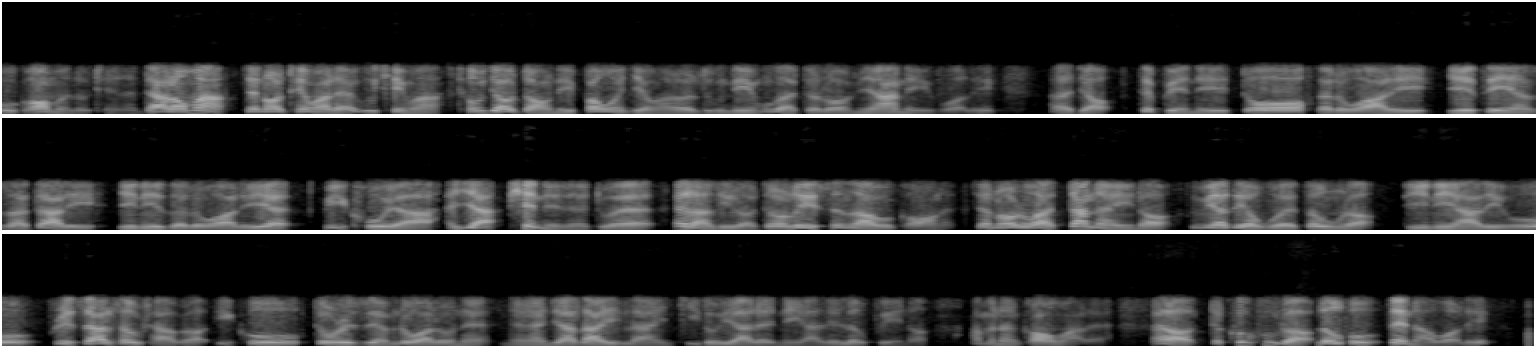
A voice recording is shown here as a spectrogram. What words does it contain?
ပိုကောင်းမယ်လို့ထင်တယ်ဒါတော့မှကျွန်တော်ထင်ပါတယ်အခုချိန်မှာထုံးကြောက်တောင်တွေပတ်ဝန်းကျင်မှာတော့လူနေမှုကတော်တော်များနေပြီပေါ့လေ အဲကြောင့်တစ်ပင်တွေတောသတ္တဝါတွေရေသေးရန်ဇာတတွေရင်းနေသတ္တဝါတွေရဲ့မိခိုးရာအရဖြစ်နေတဲ့အတွက်အဲ့ဒါလေးတော့တော်တော်လေးစဉ်းစားဖို့ကောင်းတယ်ကျွန်တော်တို့ကတတ်နိုင်ရင်တော့သူများတွေဝယ်သုံးတော့ဒီနေရာတွေကို preserve လုပ်ထားပြီးတော့ eco tourism တို့ဟာတို့ ਨੇ နိုင်ငံခြားသားတွေလာရင်ကြည့်လို့ရတဲ့နေရာလေးလုပ်ပြီးတော့ အမှန်တန်ကောင်းပါလေအဲ့တော့တခုခုတော့လုပ်ဖို့သင့်တာပေါ့လေမ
